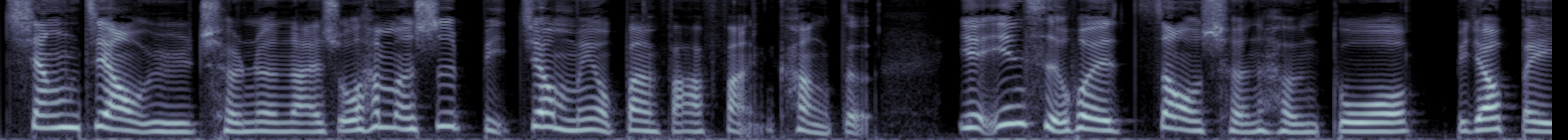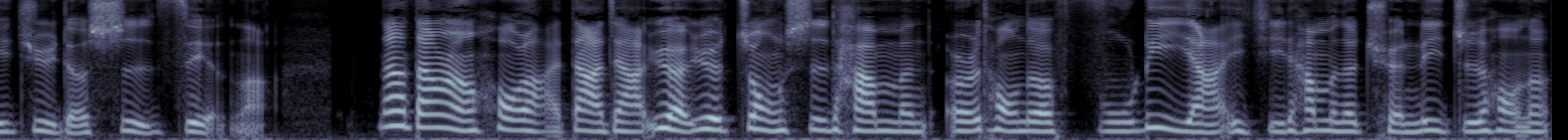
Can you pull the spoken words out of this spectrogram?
相较于成人来说，他们是比较没有办法反抗的，也因此会造成很多比较悲剧的事件啦。那当然，后来大家越来越重视他们儿童的福利呀，以及他们的权利之后呢，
